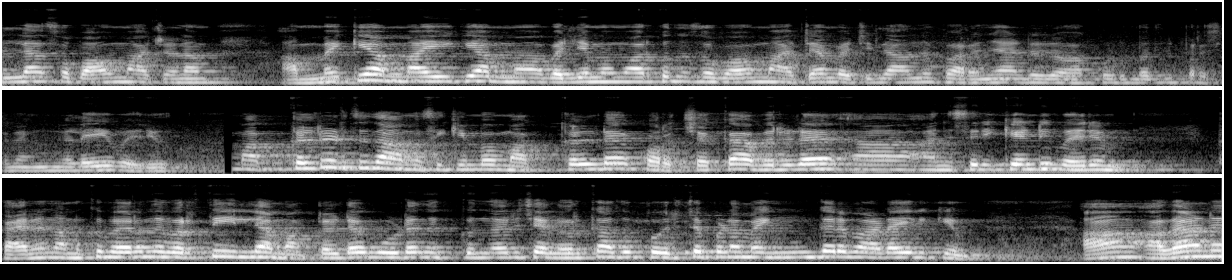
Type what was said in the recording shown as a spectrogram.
എല്ലാ സ്വഭാവം മാറ്റണം. അമ്മയ്ക്ക് അമ്മായിക്ക് അമ്മ വല്യമ്മമാർക്കൊന്നും സ്വഭാവം മാറ്റാൻ പറ്റില്ല എന്ന് പറഞ്ഞാണ്ടല്ലോ ആ കുടുംബത്തിൽ പ്രശ്നങ്ങളേ വരൂ. മക്കളുടെ അടുത്ത് താമസിക്കുമ്പോൾ മക്കളുടെ കുറച്ചൊക്കെ അവരുടെ അനുസരിക്കേണ്ടി വരും. കാരണം നമുക്ക് വേറെ നിവൃത്തിയില്ല. മക്കളുടെ കൂടെ നിൽക്കുന്നവർ ചിലർക്ക് അത് പൊരുത്തപ്പെടാൻ ഭയങ്കര പാടായിരിക്കും. ആ അതാണ്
